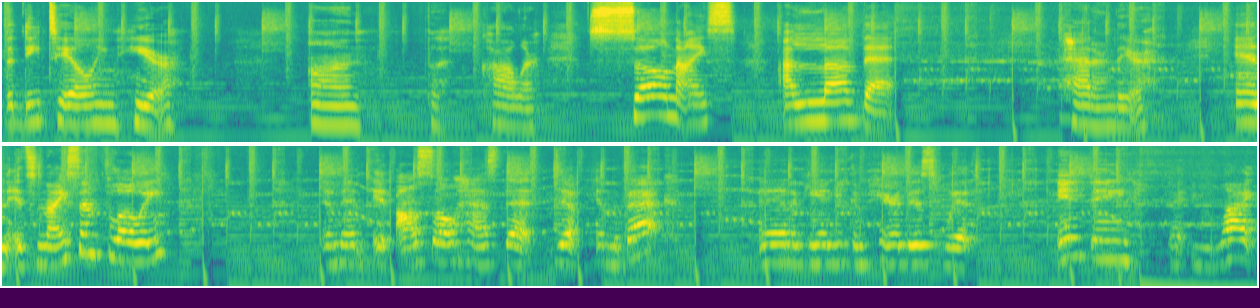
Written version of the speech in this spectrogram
the detailing here on the collar. So nice. I love that pattern there. And it's nice and flowy. And then it also has that dip in the back. And again, you can pair this with anything that you like.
